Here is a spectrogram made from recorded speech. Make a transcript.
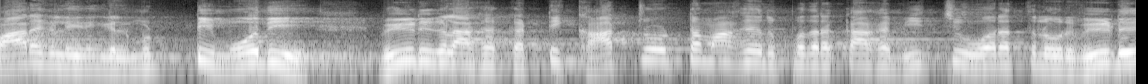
பாறைகளை நீங்கள் முட்டி மோதி வீடுகளாக கட்டி காற்றோட்டமாக இருப்பதற்காக பீச்சு ஓரத்தில் ஒரு வீடு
